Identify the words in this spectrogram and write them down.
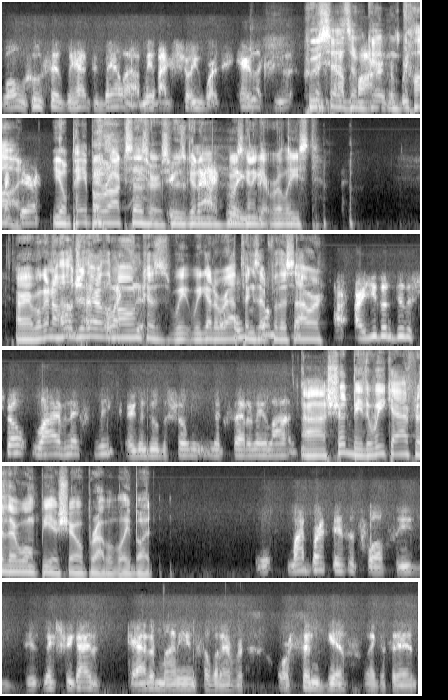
Well, who says we have to bail out? Maybe I can show you where. Here, look. see, Who look says how I'm bars getting are right caught? there. You'll paper rock scissors. Who's gonna Who's Exactly. gonna get released? All right, we're gonna hold you there, Lamone, because we, we got to wrap things up for this hour. Are, you going to do the show live next week? Are you going to do the show next Saturday live? Uh, should be the week after. There won't be a show probably, but My birthday's the 12th, so you, you make sure you guys gather money and so whatever, or send gifts. Like I said,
